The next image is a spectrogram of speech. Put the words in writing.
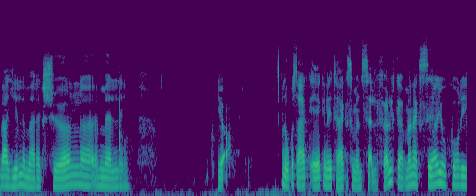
Vær gild med deg sjøl-melding. Ja. Noe som jeg egentlig tar som en selvfølge, men jeg ser jo hvor de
